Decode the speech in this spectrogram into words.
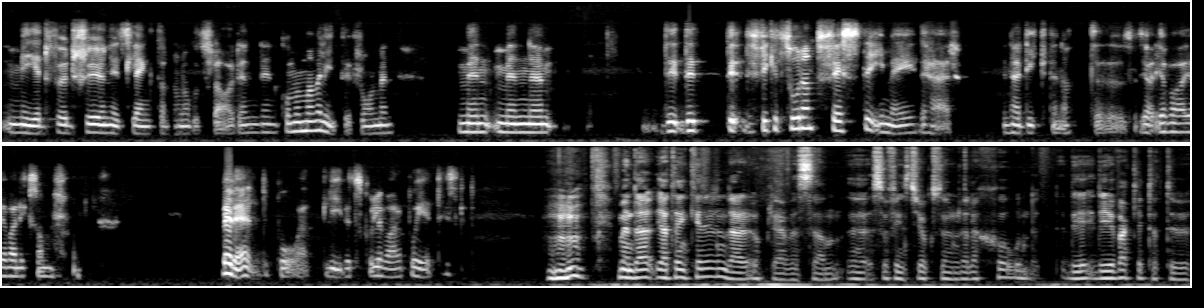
medfödd skönhetslängtan av något slag. Den, den kommer man väl inte ifrån men, men, men eh, det, det, det, det, fick ett sådant fäste i mig det här den här dikten att eh, jag, jag, var, jag var liksom beredd på att livet skulle vara poetiskt. Mm. Men där, jag tänker i den där upplevelsen eh, så finns det ju också en relation. Det, det är ju vackert att du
